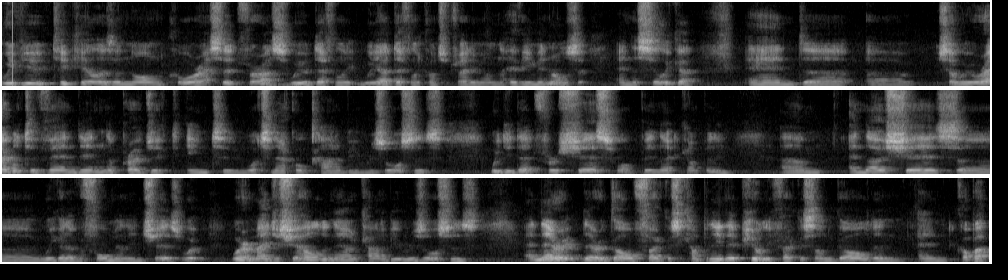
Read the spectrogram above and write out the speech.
we view Tick Hill as a non-core asset for us. We were definitely we are definitely concentrating on the heavy minerals and the silica, and uh, uh, so we were able to vend in the project into what's now called Carnaby Resources. We did that for a share swap in that company, um, and those shares uh, we got over four million shares. We're, we're a major shareholder now in Carnaby Resources and they're they're a gold focused company. They're purely focused on gold and, and copper,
